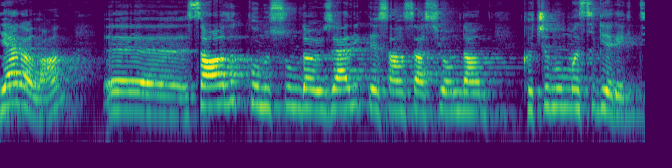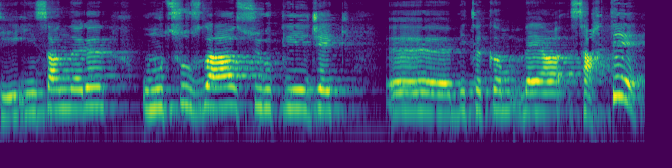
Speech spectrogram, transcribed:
yer alan e, sağlık konusunda özellikle sansasyondan kaçınılması gerektiği, insanları umutsuzluğa sürükleyecek e, bir takım veya sahte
